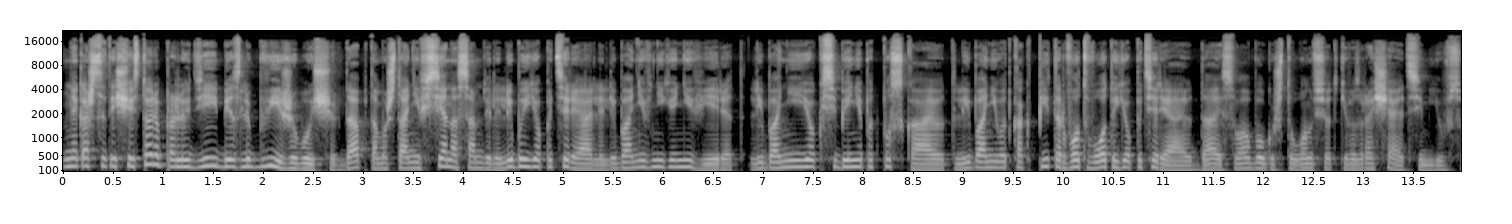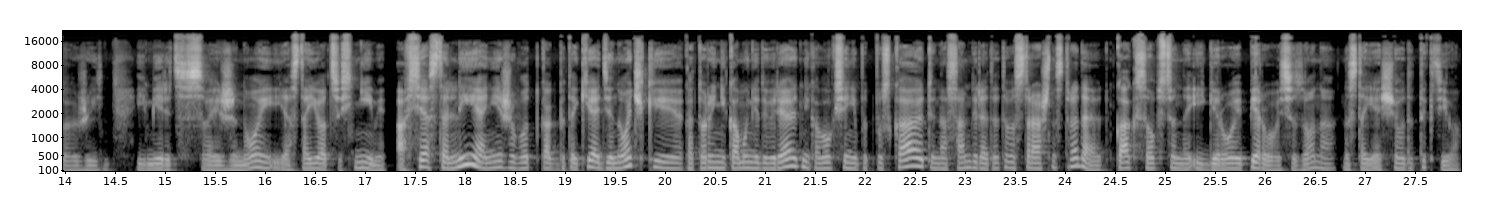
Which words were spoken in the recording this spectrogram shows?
Мне кажется, это еще история про людей без любви живущих, да, потому что они все на самом деле либо ее потеряли, либо они в нее не верят, либо они ее к себе не подпускают, либо они вот как Питер вот-вот ее потеряют, да, и слава богу, что он все-таки возвращает семью в свою жизнь и мирится со своей женой и остается с ними. А все остальные, они же вот как бы такие одинокие одиночки, которые никому не доверяют, никого к себе не подпускают и на самом деле от этого страшно страдают. Как, собственно, и герои первого сезона настоящего детектива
